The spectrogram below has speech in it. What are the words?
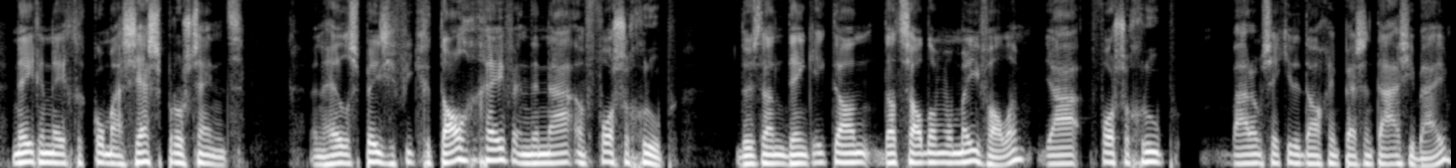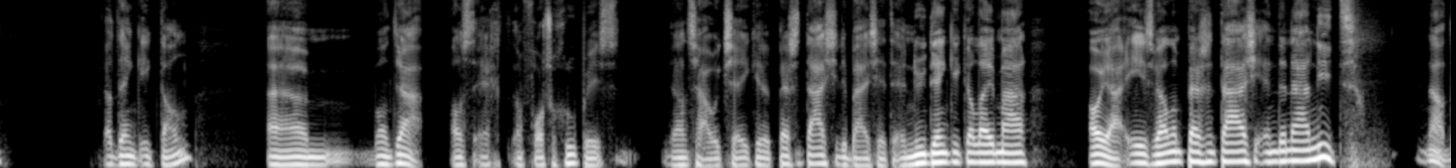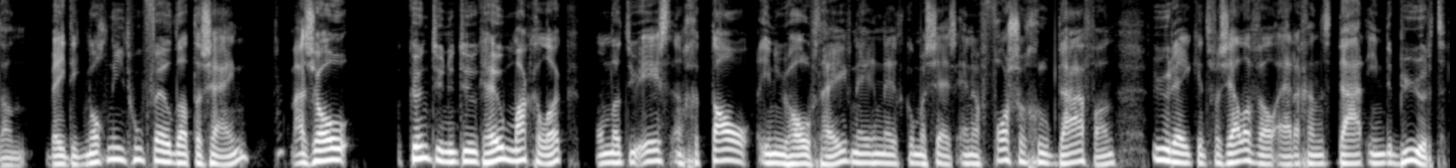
99,6 procent een heel specifiek getal gegeven en daarna een forse groep. Dus dan denk ik dan, dat zal dan wel meevallen. Ja, forse groep, waarom zet je er dan geen percentage bij? Dat denk ik dan. Ehm, want ja, als het echt een forse groep is, dan zou ik zeker het percentage erbij zetten. En nu denk ik alleen maar, oh ja, eerst wel een percentage en daarna niet. Nou, dan weet ik nog niet hoeveel dat er zijn. Maar zo kunt u natuurlijk heel makkelijk, omdat u eerst een getal in uw hoofd heeft, 99,6, en een forse groep daarvan, u rekent vanzelf wel ergens daar in de buurt.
